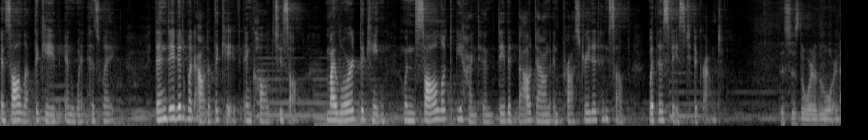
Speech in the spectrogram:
And Saul left the cave and went his way. Then David went out of the cave and called to Saul, My lord the king. When Saul looked behind him, David bowed down and prostrated himself with his face to the ground. This is the word of the Lord.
